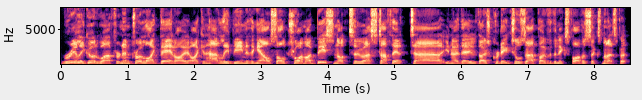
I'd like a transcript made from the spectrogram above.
Really good. Well, after an intro like that, I, I, can hardly be anything else. I'll try my best not to uh, stuff that, uh, you know, those credentials up over the next five or six minutes. But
